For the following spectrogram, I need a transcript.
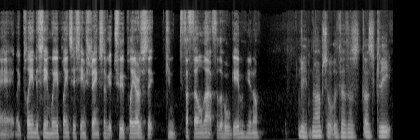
uh, like playing the same way, playing to the same strengths. And I've got two players that can fulfill that for the whole game, you know? Yeah, no, absolutely. There's, there's great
